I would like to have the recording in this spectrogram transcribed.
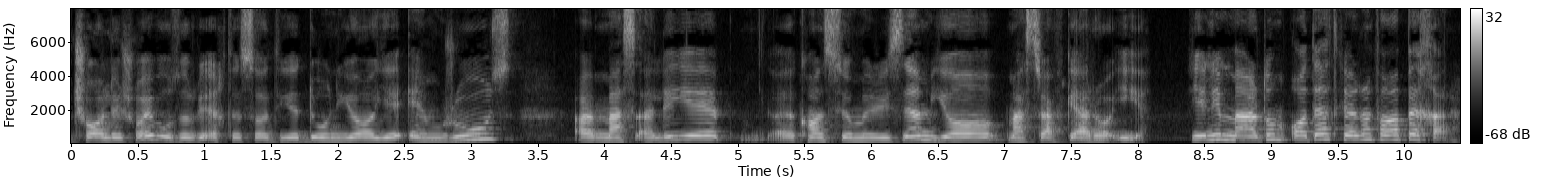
چالش های بزرگ اقتصادی دنیای امروز مسئله کانسیومریزم یا مصرفگراییه. یعنی مردم عادت کردن فقط بخرن.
